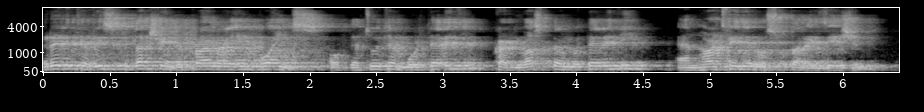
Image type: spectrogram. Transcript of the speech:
relative risk reduction in the primary endpoints of the total mortality, cardiovascular mortality, and heart failure hospitalization.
